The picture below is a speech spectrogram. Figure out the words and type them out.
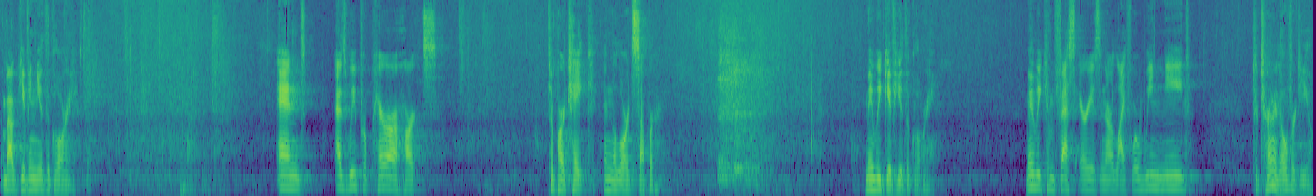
about giving you the glory. And as we prepare our hearts to partake in the Lord's Supper, may we give you the glory. May we confess areas in our life where we need to turn it over to you.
